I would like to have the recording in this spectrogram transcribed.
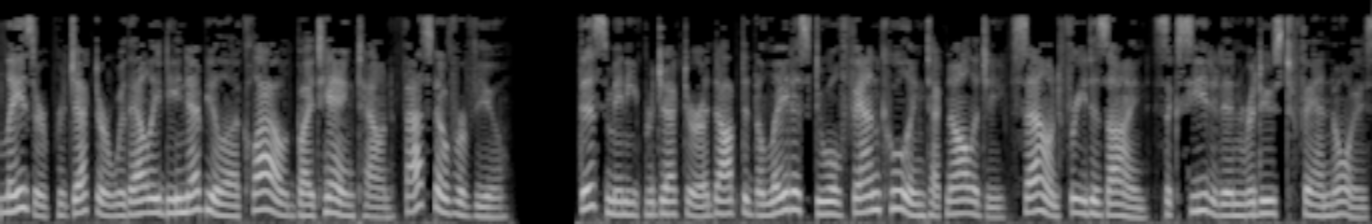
Laser projector with LED Nebula Cloud by Tangtown. Fast overview. This mini projector adopted the latest dual fan cooling technology, sound-free design, succeeded in reduced fan noise.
